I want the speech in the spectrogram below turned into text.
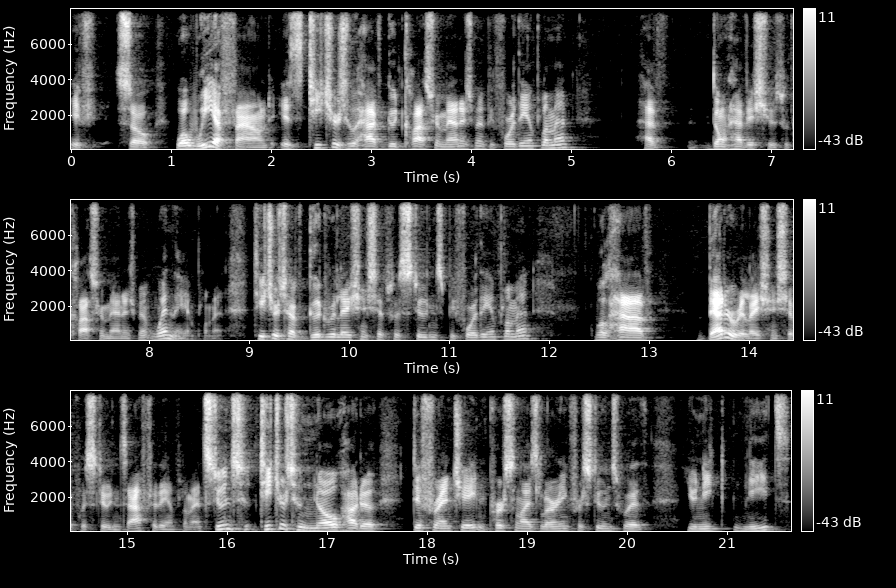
If so, what we have found is teachers who have good classroom management before they implement have don't have issues with classroom management when they implement. Teachers who have good relationships with students before they implement will have better relationship with students after they implement. Students teachers who know how to differentiate and personalize learning for students with unique needs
